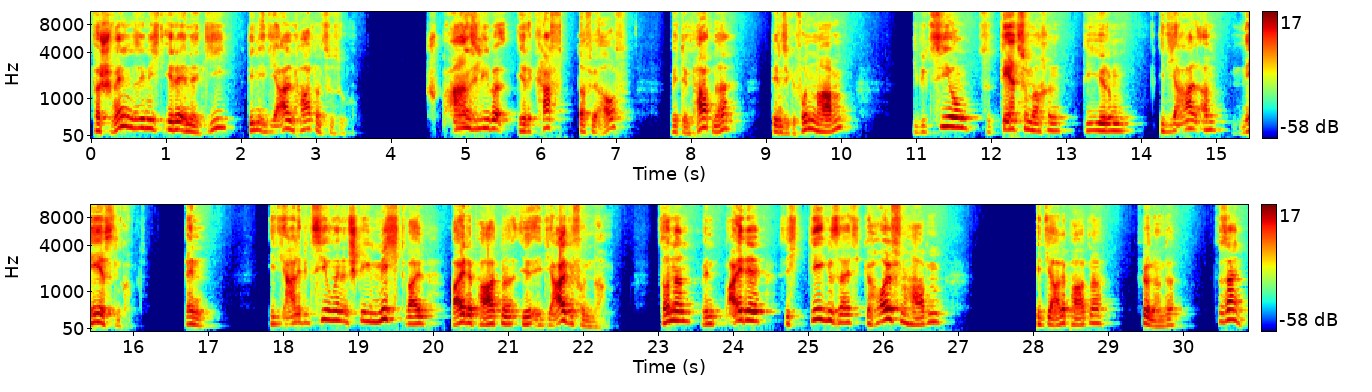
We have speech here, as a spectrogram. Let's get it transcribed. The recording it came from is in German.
Verschwenden Sie nicht Ihre Energie, den idealen Partner zu suchen. Sparen Sie lieber Ihre Kraft dafür auf, mit dem Partner, den Sie gefunden haben, die Beziehung zu der zu machen, die Ihrem Ideal am nächsten kommt. Denn ideale Beziehungen entstehen nicht, weil beide Partner ihr Ideal gefunden haben, sondern wenn beide sich gegenseitig geholfen haben, ideale Partner füreinander zu sein.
